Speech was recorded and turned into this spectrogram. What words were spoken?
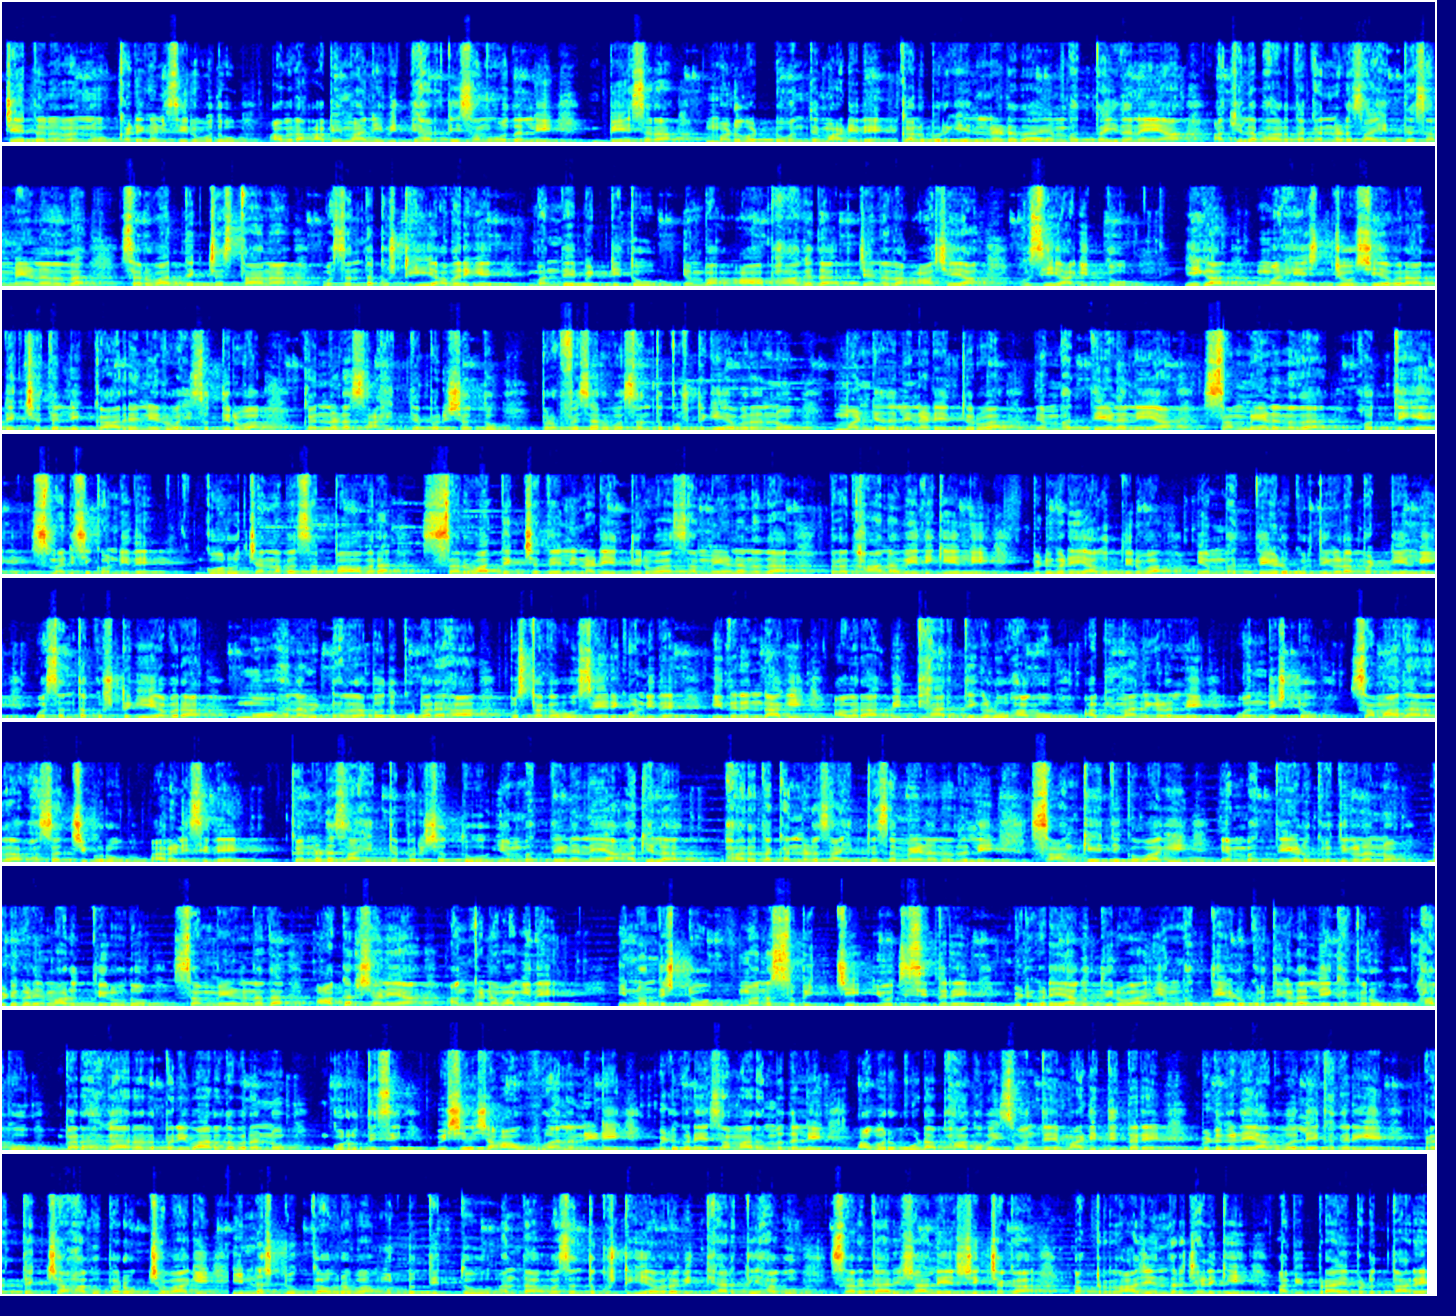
ಚೇತನರನ್ನು ಕಡೆಗಣಿಸಿರುವುದು ಅವರ ಅಭಿಮಾನಿ ವಿದ್ಯಾರ್ಥಿ ಸಮೂಹದಲ್ಲಿ ಬೇಸರ ಮಡುಗಟ್ಟುವಂತೆ ಮಾಡಿದೆ. ಕಲಬುರಗಿಯಲ್ಲಿ ನಡೆದ ಎಂಬತ್ತೈದನೆಯ ಅಖಿಲ ಭಾರತ ಕನ್ನಡ ಸಾಹಿತ್ಯ ಸಮ್ಮೇಳನದ ಸರ್ವಾಧ್ಯಕ್ಷ ಸ್ಥಾನ ವಸಂತ ಕುಷ್ಟಗಿ ಅವರಿಗೆ ಬಂದೇ ಬಿಟ್ಟಿತು ಎಂಬ ಆ ಭಾಗದ ಜನರ ಆಶಯ ಹುಸಿಯಾಗಿತ್ತು. ಈಗ ಮಹೇಶ್ ಜೋಶಿ ಅವರ ಅಧ್ಯಕ್ಷತೆಯಲ್ಲಿ ಕಾರ್ಯನಿರ್ವಹಿಸುತ್ತಿರುವ ಕನ್ನಡ ಸಾಹಿತ್ಯ ಪರಿಷತ್ತು ಪ್ರೊಫೆಸರ್ ವಸಂತ ಕುಷ್ಟಗಿ ಅವರನ್ನು ಮಂಡ್ಯದಲ್ಲಿ ನಡೆಯುತ್ತಿರುವ ಎಂಬತ್ತೇಳನೆಯ ಸಮ್ಮೇಳನದ ಹೊತ್ತಿಗೆ ಸ್ಮರಿಸಿಕೊಂಡಿದೆ. ಗುರು ಚನ್ನಬಸಪ್ಪ ಅವರ ಸರ್ವಾಧ್ಯಕ್ಷತೆಯಲ್ಲಿ ನಡೆಯುತ್ತಿರುವ ಸಮ್ಮೇಳನದ ಪ್ರಧಾನ ವೇದಿಕೆಯಲ್ಲಿ ಬಿಡುಗಡೆಯಾಗುತ್ತಿರುವ ಎಂಬತ್ತೇಳು ಕೃತಿಗಳ ಪಟ್ಟಿಯಲ್ಲಿ ವಸಂತ ಕುಷ್ಟಗಿ ಅವರ ಮೋಹನ ವಿಠಲರ ಬದುಕು ಬರಹ ಪುಸ್ತಕವೂ ಸೇರಿಕೊಂಡಿದೆ. ಇದರಿಂದಾಗಿ ಅವರ ವಿದ್ಯಾರ್ಥಿಗಳು ಹಾಗೂ ಅಭಿಮಾನಿಗಳಲ್ಲಿ ಒಂದಿಷ್ಟು ಸಮಾಧಾನದ ಹೊಸ ಚಿಗುರು ಅರಳಿಸಿದೆ. ಕನ್ನಡ ಸಾಹಿತ್ಯ ಪರಿಷತ್ತು ಎಂಬತ್ತೇಳನೆಯ ಅಖಿಲ ಭಾರತ ಕನ್ನಡ ಸಾಹಿತ್ಯ ಸಮ್ಮೇಳನದಲ್ಲಿ ಸಾಂಕೇತಿಕವಾಗಿ ಎಂಬತ್ತೇಳು ಕೃತಿಗಳನ್ನು ಬಿಡುಗಡೆ ಮಾಡುತ್ತಿರುವುದು ಸಮ್ಮೇಳನದ ಆಕರ್ಷಣೆಯ ಅಂಕಣವಾಗಿದೆ. ಇನ್ನೊಂದಿಷ್ಟು ಮನಸ್ಸು ಬಿಚ್ಚಿ ಯೋಚಿಸಿದ್ದರೆ ಬಿಡುಗಡೆಯಾಗುತ್ತಿರುವ ಎಂಬತ್ತೇಳು ಕೃತಿಗಳ ಲೇಖಕರು ಹಾಗೂ ಬರಹಗಾರರ ಪರಿವಾರದವರನ್ನು ಗುರುತಿಸಿ ವಿಶೇಷ ಆಹ್ವಾನ ನೀಡಿ ಬಿಡುಗಡೆಯ ಸಮಾರಂಭದಲ್ಲಿ ಅವರು ಕೂಡ ಭಾಗವಹಿಸುವಂತೆ ಮಾಡಿದ್ದರೆ ಬಿಡುಗಡೆಯಾಗುವ ಲೇಖಕರಿಗೆ ಪ್ರತ್ಯಕ್ಷ ಹಾಗೂ ಪರೋಕ್ಷವಾಗಿ ಇನ್ನಷ್ಟು ಗೌರವ ಮುಟ್ಟುತ್ತಿತ್ತು ಅಂತ ವಸಂತ ಕುಷ್ಟಗಿ ಅವರ ವಿದ್ಯಾರ್ಥಿ ಹಾಗೂ ಸರ್ಕಾರಿ ಶಾಲೆಯ ಶಿಕ್ಷಕ ಡಾಕ್ಟರ್ ರಾಜೇಂದ್ರ ಝಳಕಿ ಅಭಿಪ್ರಾಯಪಡುತ್ತಾರೆ.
